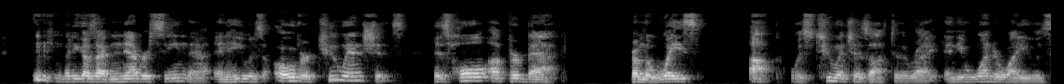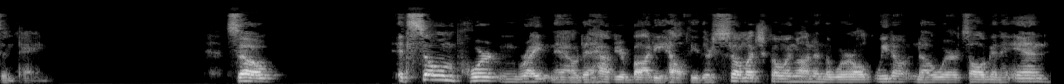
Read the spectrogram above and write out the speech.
but he goes, I've never seen that. And he was over two inches, his whole upper back from the waist up was two inches off to the right. And you wonder why he was in pain. So it's so important right now to have your body healthy. There's so much going on in the world. We don't know where it's all going to end.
